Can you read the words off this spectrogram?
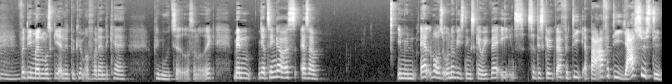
mm. fordi man måske er lidt bekymret for, hvordan det kan blive modtaget og sådan noget, ikke? Men jeg tænker også, altså, jamen, al vores undervisning skal jo ikke være ens. Så det skal jo ikke være fordi, at bare fordi jeg synes, det er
